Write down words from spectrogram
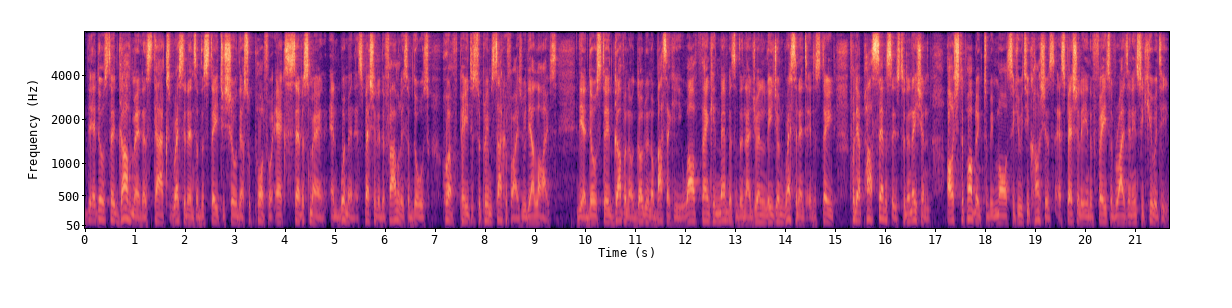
The Edo State government has tasked residents of the state to show their support for ex-servicemen and women, especially the families of those who have paid the supreme sacrifice with their lives. The Edo State Governor Godwin Obaseki, while thanking members of the Nigerian Legion resident in the state for their past services to the nation, urged the public to be more security conscious, especially in the face of rising insecurity.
